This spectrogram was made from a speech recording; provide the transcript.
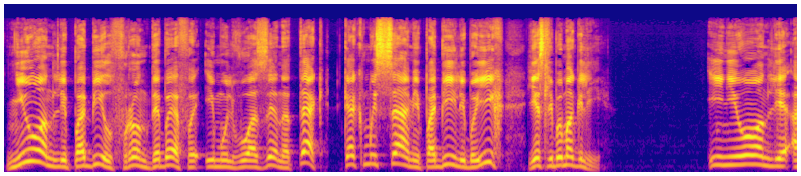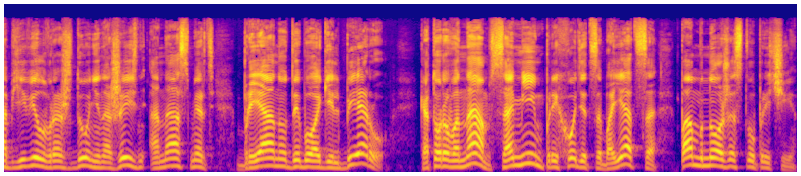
Не он ли побил фронт Дебефа и Мульвуазена так, как мы сами побили бы их, если бы могли?» И не он ли объявил вражду не на жизнь, а на смерть Бриану де Буагильберу, которого нам самим приходится бояться по множеству причин?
